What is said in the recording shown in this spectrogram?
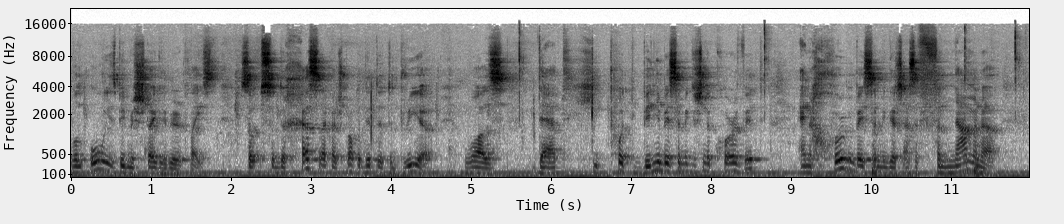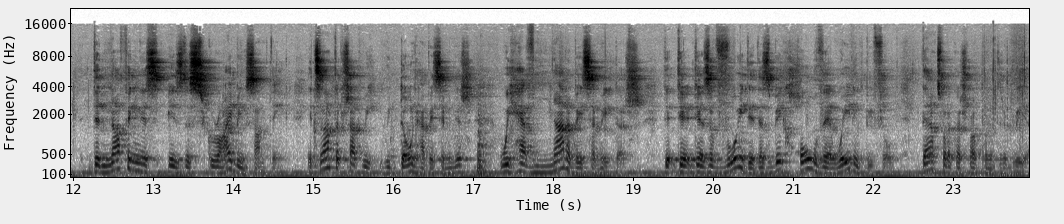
will always be mistaken to be replaced. So so the chesed Hakadosh did the bria was that he put binyan Beis in the core of it, and churban Beis as a phenomena. The nothingness is describing something. It's not the pshat we, we don't have Beis Hamikdash. We have not a Beis Hamikdash. There, there's a void there. There's a big hole there waiting to be filled. That's what a Baruch put into the Bria.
